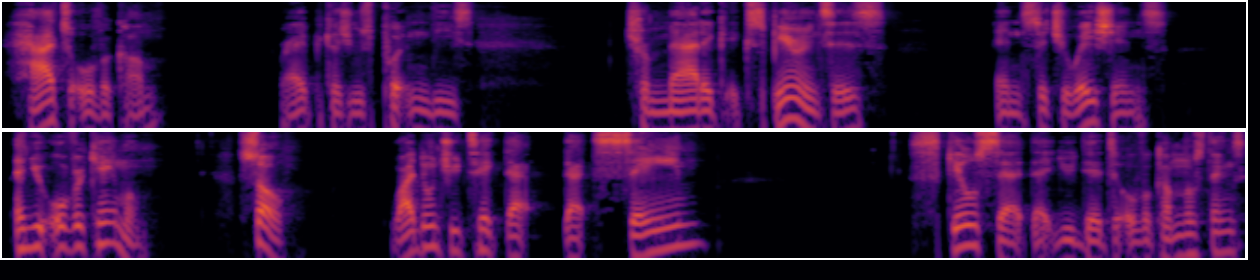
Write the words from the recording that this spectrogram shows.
had to overcome right? Because you was put in these traumatic experiences and situations and you overcame them so why don't you take that that same skill set that you did to overcome those things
